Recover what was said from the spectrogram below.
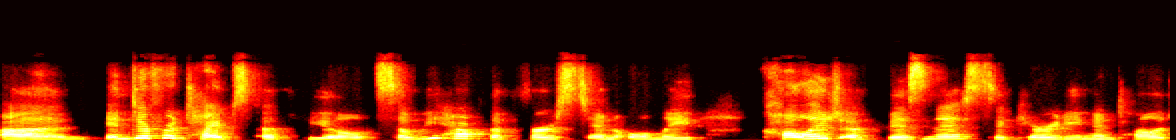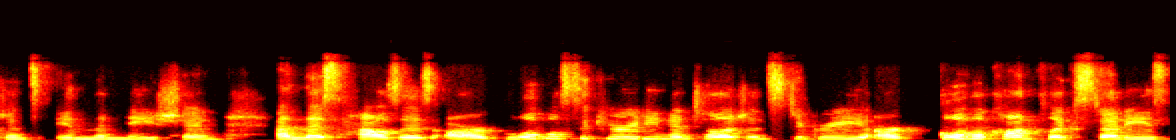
um, in different types of fields. So we have the first and only College of Business, Security and Intelligence in the nation. And this houses our Global Security and Intelligence degree, our Global Conflict Studies,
